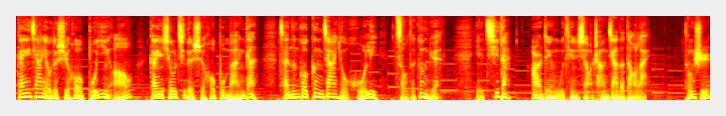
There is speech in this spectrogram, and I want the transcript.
该加油的时候不硬熬，该休息的时候不蛮干，才能够更加有活力，走得更远。也期待二点五天小长假的到来。同时，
